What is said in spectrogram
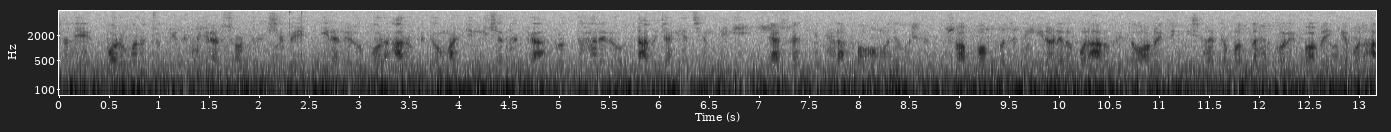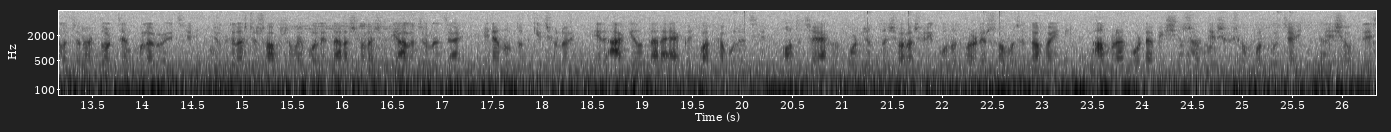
সালের পরমাণু চুক্তিতে ফেরার শর্ত হিসেবে ইরানের উপর আরোপিত মার্কিন নিষেধাজ্ঞা প্রত্যাহারেরও দাবি জানিয়েছেন তিনি। সব পক্ষ যদি ইরানের উপর আরোপিত অনৈতিক নিষেধাজ্ঞা প্রত্যাহার করে তবেই কেবল আলোচনার দরজা খোলা রয়েছে। যুক্তরাষ্ট্র সবসময় বলে তারা সরাসরি আলোচনা চায়। এটা নতুন কিছু নয়। এর আগেও তারা একই কথা বলেছে। অথচ এখন পর্যন্ত সরাসরি কোনো ধরনের সমঝোতা হয়নি। আমরা গোটা বিশ্বের সঙ্গে সুসম্পর্ক চাই। যেসব দেশ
